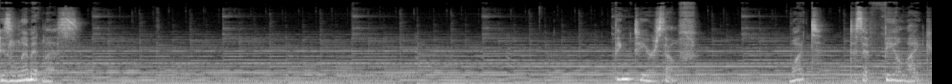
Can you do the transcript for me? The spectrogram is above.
is limitless. Think to yourself what does it feel like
